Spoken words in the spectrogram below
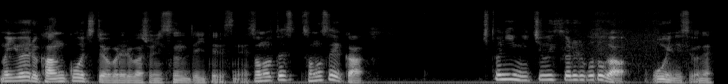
まあ、いわゆる観光地と呼ばれる場所に住んでいてですね、そのて、そのせいか、人に道を聞かれることが多いんですよね。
